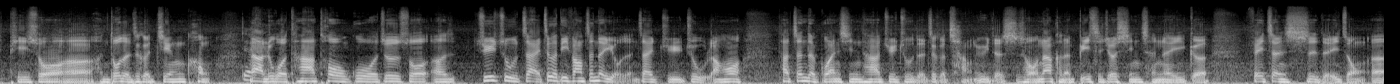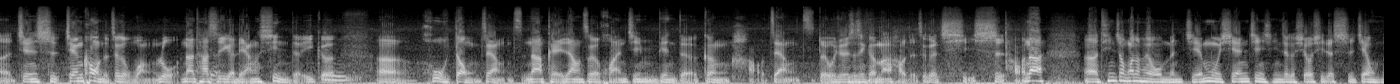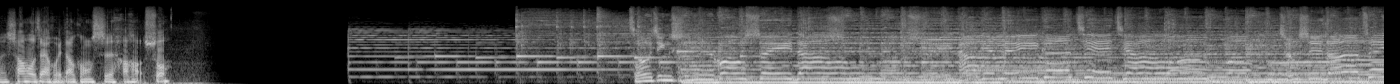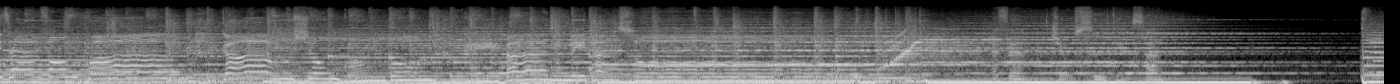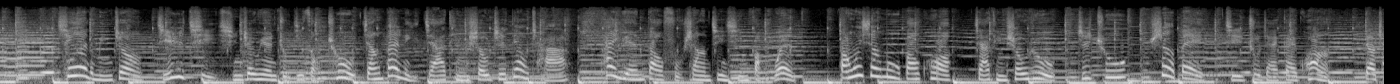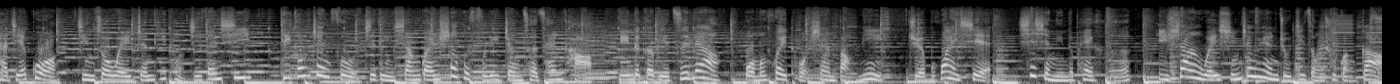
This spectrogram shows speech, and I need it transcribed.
比如说呃，很多的这个监控。那如果它透过，就是说呃，居住在这个地方，真的有人在居住，然后他真的关心他居住的这个场域的时候，那可能彼此就形成了一个。非正式的一种呃监视监控的这个网络，那它是一个良性的一个呃互动这样子，那可以让这个环境变得更好这样子。对，我觉得这是一个蛮好的这个启示。好，那呃听众观众朋友，我们节目先进行这个休息的时间，我们稍后再回到公司好好说。走进时光隧道，踏遍每个街角，城市的璀璨。伴你探索。FM 九四点三。亲爱的民众，即日起，行政院主计总处将办理家庭收支调查，派员到府上进行访问。访问项目包括家庭收入、支出、设备及住宅概况。调查结果仅作为整体统计分析，提供政府制定相关社会福利政策参考。您的个别资料我们会妥善保密，绝不外泄。谢谢您的配合。以上为行政院主计总处广告。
